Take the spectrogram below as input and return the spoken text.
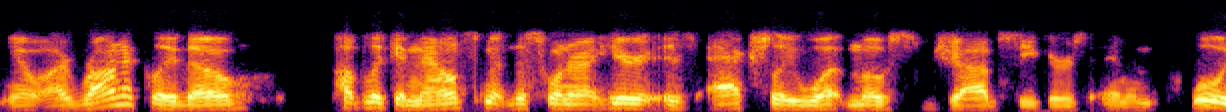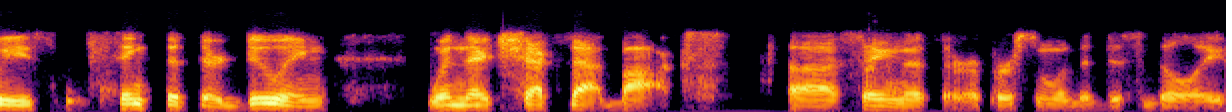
You know, ironically though, public announcement, this one right here, is actually what most job seekers and employees think that they're doing when they check that box, uh, saying that they're a person with a disability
